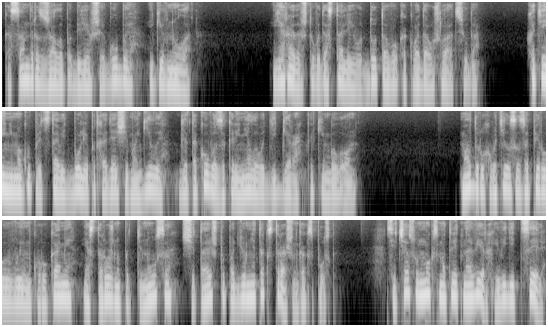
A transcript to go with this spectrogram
Кассандра сжала побелевшие губы и кивнула. «Я рада, что вы достали его до того, как вода ушла отсюда. Хотя и не могу представить более подходящей могилы для такого закоренелого диггера, каким был он». Малдер ухватился за первую выемку руками и осторожно подтянулся, считая, что подъем не так страшен, как спуск. Сейчас он мог смотреть наверх и видеть цель,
